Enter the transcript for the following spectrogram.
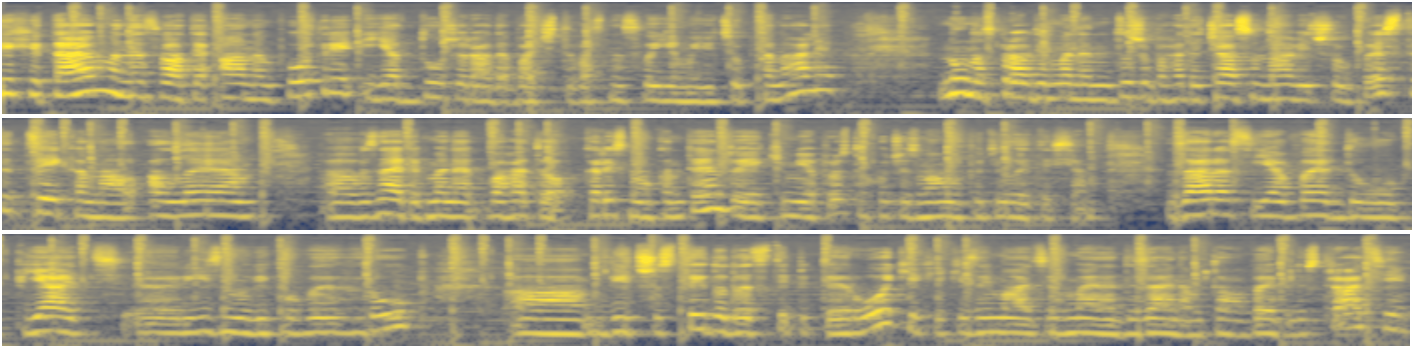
Всіх вітаю, мене звати Анна Потрі, і я дуже рада бачити вас на своєму youtube каналі. Ну насправді в мене не дуже багато часу навіть щоб вести цей канал, але е, ви знаєте, в мене багато корисного контенту, яким я просто хочу з вами поділитися. Зараз я веду 5 різновікових груп е, від 6 до 25 років, які займаються в мене дизайном та веб-ілюстрації.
